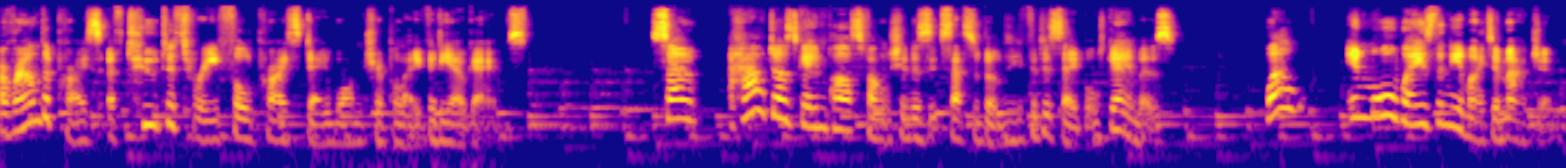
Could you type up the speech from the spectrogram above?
around the price of 2 to 3 full price day 1 AAA video games. So, how does Game Pass function as accessibility for disabled gamers? Well, in more ways than you might imagine.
